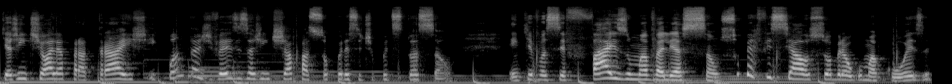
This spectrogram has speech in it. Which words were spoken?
que a gente olha para trás e quantas vezes a gente já passou por esse tipo de situação em que você faz uma avaliação superficial sobre alguma coisa,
